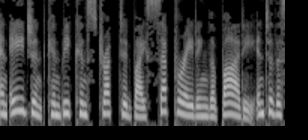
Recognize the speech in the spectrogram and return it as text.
an agent can be constructed by separating the body into the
